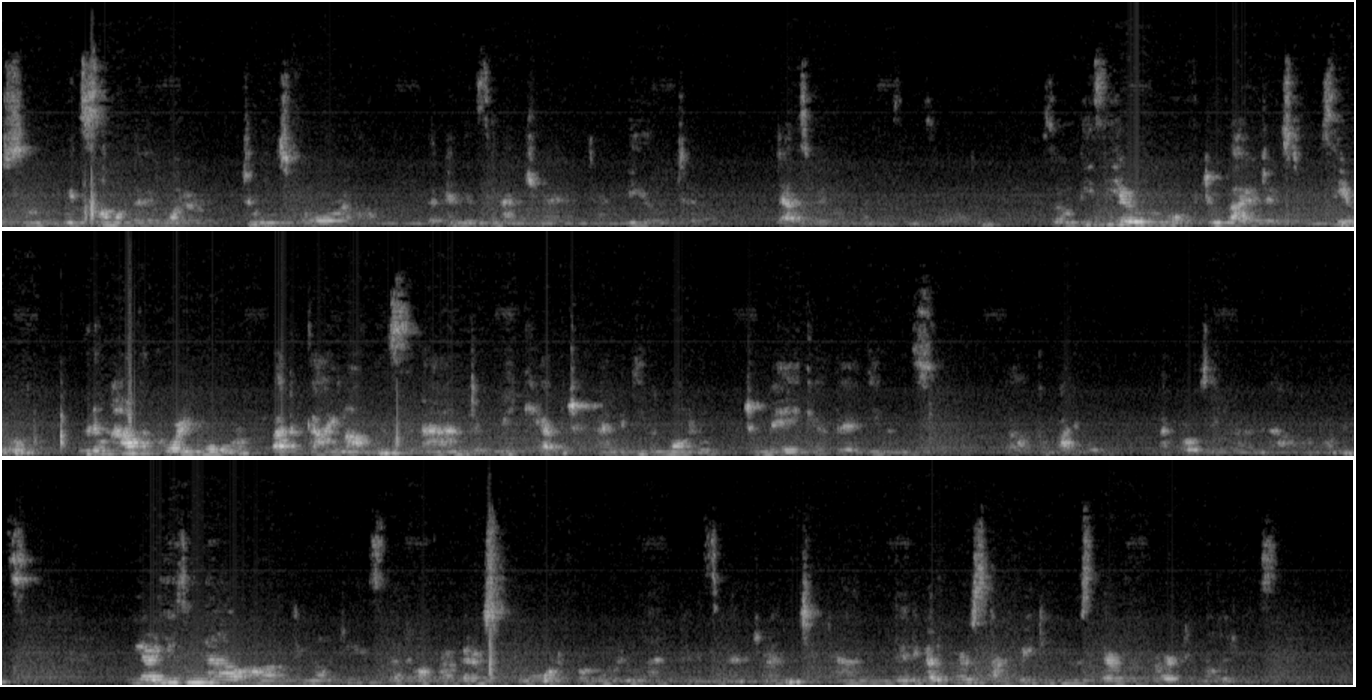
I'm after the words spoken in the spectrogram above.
with some of the modern tools for um, dependency management and build uh, JavaScript components and so on. So this year we moved to BioJS 2.0 we don't have a core anymore, but guidelines, and we kept an even model to make the events uh, compatible across different. We are using now uh, technologies that offer a better support for module and dependency management. and the developers are free to use their preferred technologies.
